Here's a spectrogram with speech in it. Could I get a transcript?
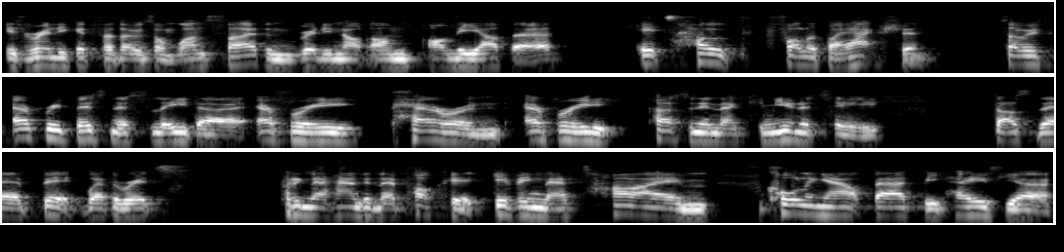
is really good for those on one side and really not on, on the other. It's hope followed by action. So if every business leader, every parent, every person in their community does their bit, whether it's putting their hand in their pocket, giving their time, calling out bad behavior,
